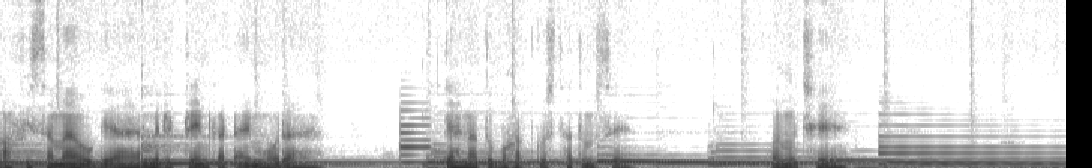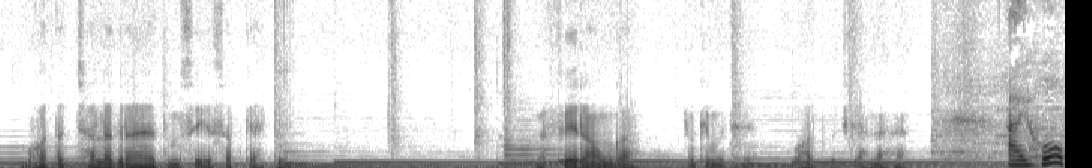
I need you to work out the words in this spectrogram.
काफ़ी समय हो गया है, मेरे ट्रेन का टाइम हो रहा है। कहना तो बहुत कुछ था तुमसे, और मुझे बहुत अच्छा लग रहा है तुमसे ये सब कह के। मैं फिर आऊँगा, क्योंकि मुझे बहुत कुछ कहना है। I hope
